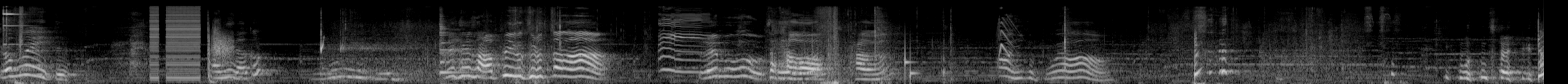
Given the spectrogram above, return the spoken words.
Loveade. 아니라고? 네, 그래서 앞에 이거 그렸잖아. 레몬. 자, 다음. 다음. 아, 이게 뭐야. 이거 뭔지 알겠어.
